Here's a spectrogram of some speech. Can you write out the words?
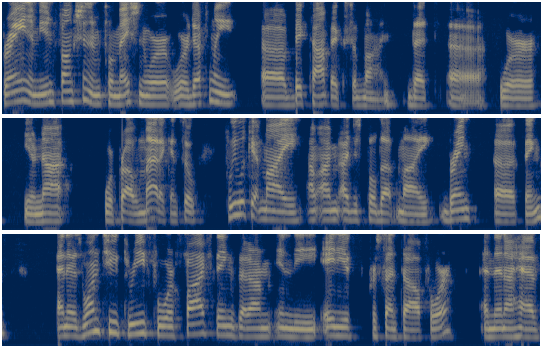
brain, immune function, inflammation were, were definitely uh, big topics of mine that uh, were, you know, not were problematic. And so if we look at my, I'm, I'm i just pulled up my brain uh, things, and there's one, two, three, four, five things that I'm in the 80th percentile for, and then I have,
